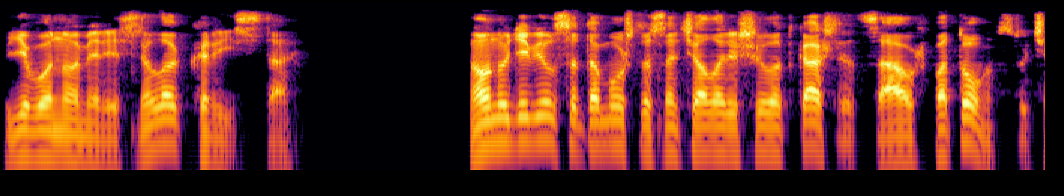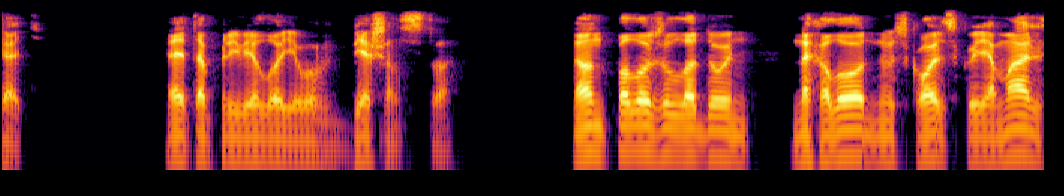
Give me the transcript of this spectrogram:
в его номере сняла Криста. Он удивился тому, что сначала решил откашляться, а уж потом стучать. Это привело его в бешенство. Он положил ладонь на холодную скользкую эмаль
